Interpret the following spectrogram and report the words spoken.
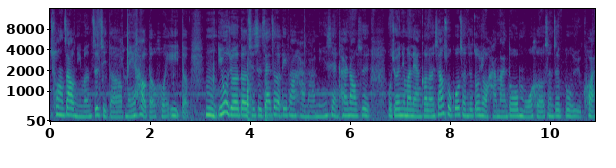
创造你们自己的美好的回忆的。嗯，因为我觉得其实在这个地方还蛮明显看到是，我觉得你们两个人相处过程之中有还蛮多磨合，甚至不愉快。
